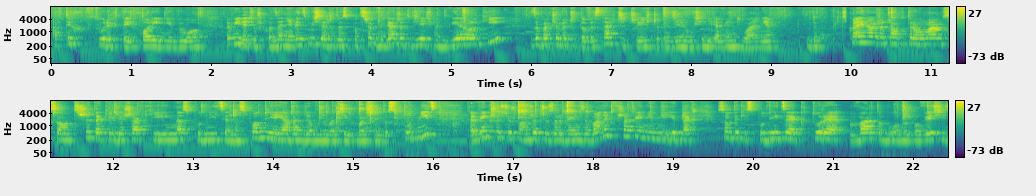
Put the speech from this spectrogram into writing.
a w tych, w których tej folii nie było widać uszkodzenia, więc myślę, że to jest potrzebny gadżet. Wzięliśmy dwie rolki, zobaczymy czy to wystarczy, czy jeszcze będziemy musieli ewentualnie dokupić. Kolejną rzeczą, którą mam są trzy takie wieszaki na spódnicę, na spodnie. Ja będę używać ich właśnie do spódnic. Większość już mam rzeczy zorganizowanych w szafie, niemniej jednak są takie spódnice, które warto byłoby powiesić.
